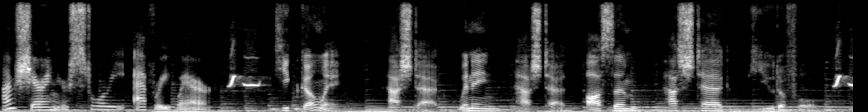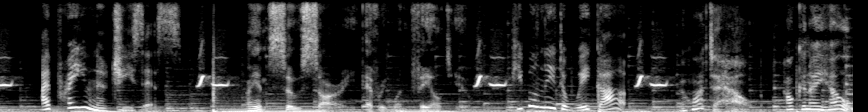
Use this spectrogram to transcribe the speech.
I'm sharing your story everywhere. Keep going. Hashtag winning, hashtag awesome, hashtag beautiful. I pray you know Jesus. I am so sorry everyone failed you. People need to wake up. I want to help. How can I help?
